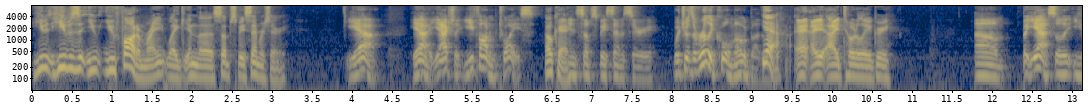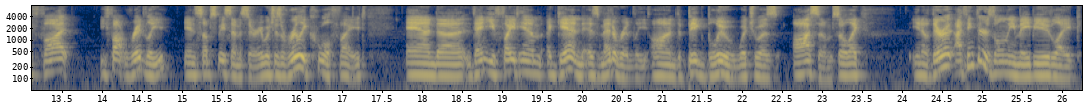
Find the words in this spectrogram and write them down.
He was he was you you fought him, right? Like in the Subspace Emissary. Yeah. Yeah, you actually you fought him twice Okay. in Subspace Emissary, which was a really cool mode by the way. Yeah, I, I I totally agree. Um but yeah, so you fought you fought Ridley in Subspace Emissary, which is a really cool fight. And uh, then you fight him again as Meta Ridley on the Big Blue, which was awesome. So like, you know, there I think there's only maybe like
